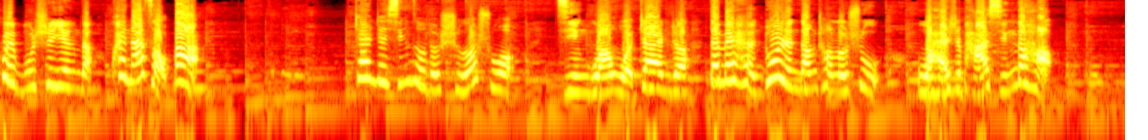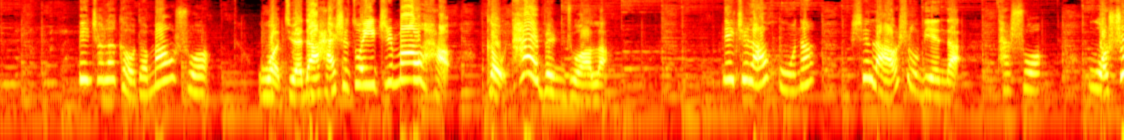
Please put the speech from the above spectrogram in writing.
会不适应的，快拿走吧！站着行走的蛇说：“尽管我站着，但被很多人当成了树，我还是爬行的好。”变成了狗的猫说：“我觉得还是做一只猫好，狗太笨拙了。”那只老虎呢？是老鼠变的，他说。我受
